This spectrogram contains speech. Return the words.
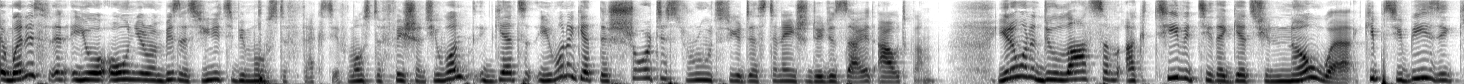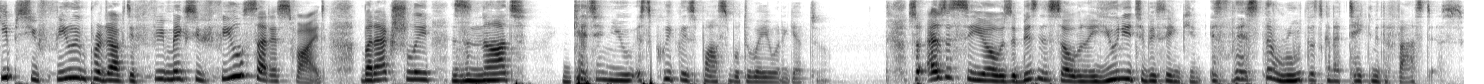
when it's uh, you own your own business, you need to be most effective, most efficient. You want get you want to get the shortest route to your destination, to your desired outcome. You don't want to do lots of activity that gets you nowhere, keeps you busy, keeps you feeling productive, makes you feel satisfied, but actually is not getting you as quickly as possible to where you want to get to. So, as a CEO, as a business owner, you need to be thinking is this the route that's going to take me the fastest?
